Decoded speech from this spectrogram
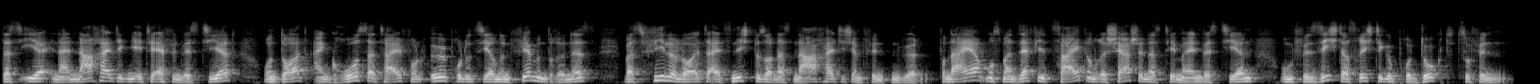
dass ihr in einen nachhaltigen ETF investiert und dort ein großer Teil von ölproduzierenden Firmen drin ist, was viele Leute als nicht besonders nachhaltig empfinden würden. Von daher muss man sehr viel Zeit und Recherche in das Thema investieren, um für sich das richtige Produkt zu finden.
